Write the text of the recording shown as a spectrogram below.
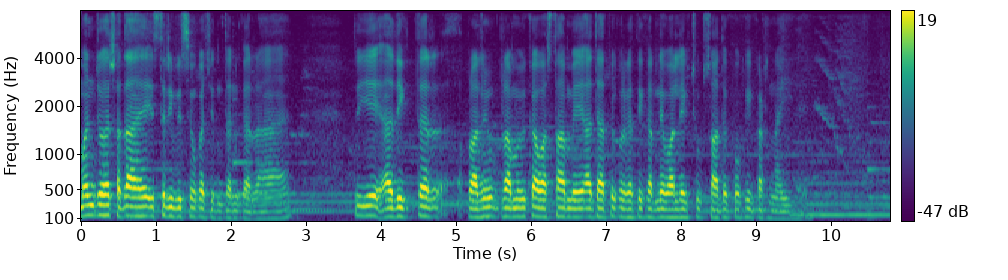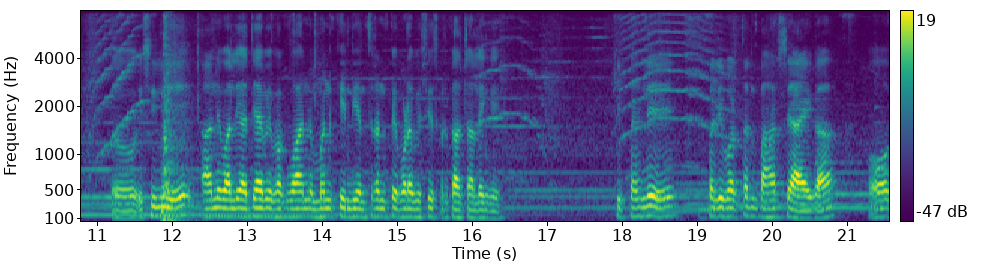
मन जो है सदा है स्त्री विषयों का चिंतन कर रहा है। तो ये अधिकतर प्रारंभिक अवस्था में आध्यात्मिक प्रगति करने वाले इच्छुक साधकों की कठिनाई है। तो इसीलिए आने वाले अध्याय में भगवान मन के नियंत्रण पे बड़ा विशेष प्रकाश डालेंगे कि पहले परिवर्तन बाहर से आएगा और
